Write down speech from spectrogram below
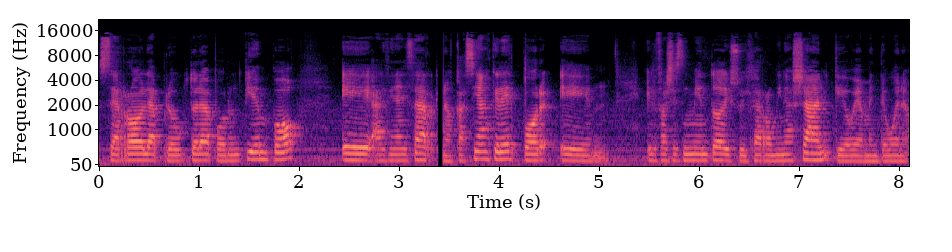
cerró la productora por un tiempo. eh, al finalizar bueno, Casi Ángeles por eh, el fallecimiento de su hija Romina Yan, que obviamente, bueno,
